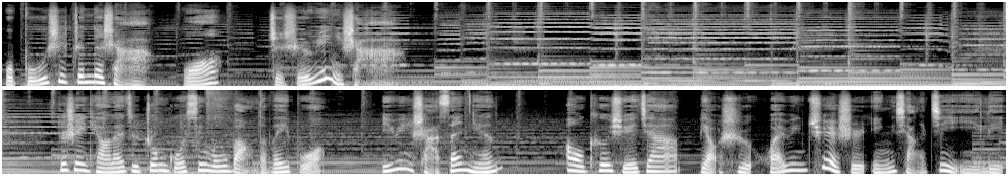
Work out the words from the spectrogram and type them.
我不是真的傻，我只是孕傻。”这是一条来自中国新闻网的微博，一孕傻三年，澳科学家表示怀孕确实影响记忆力。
